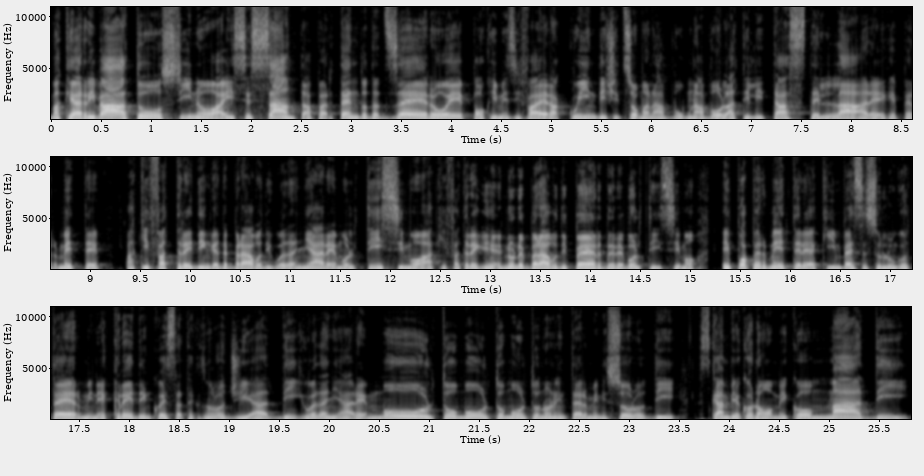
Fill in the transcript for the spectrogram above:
ma che è arrivato sino ai 60 partendo da zero e pochi mesi fa era a 15, insomma una, una, volatilità stellare che permette a chi fa trading ed è bravo di guadagnare moltissimo, a chi fa trading e non è bravo di perdere moltissimo e può permettere a chi investe sul lungo termine e crede in questa tecnologia di guadagnare molto molto molto non in termini solo di scambio economico ma di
